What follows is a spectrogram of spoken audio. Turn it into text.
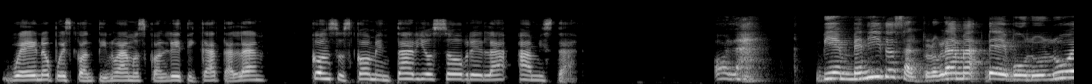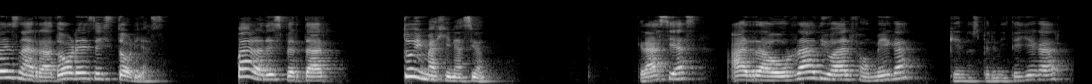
Bueno, pues continuamos con Leti Catalán con sus comentarios sobre la amistad. Hola, bienvenidos al programa de Bululúes Narradores de Historias para despertar tu imaginación. Gracias a Raúl Radio Alfa Omega que nos permite llegar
